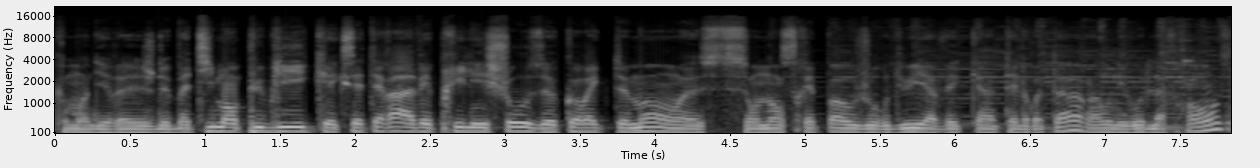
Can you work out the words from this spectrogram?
comment dirais-je, de bâtiments publics, etc., avaient pris les choses correctement, on n'en serait pas aujourd'hui avec un tel retard hein, au niveau de la France.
